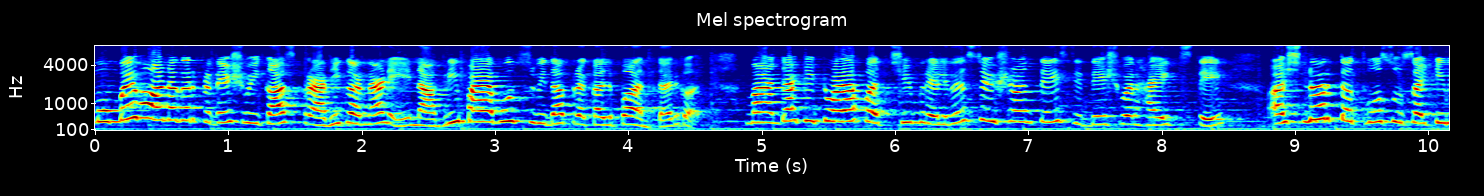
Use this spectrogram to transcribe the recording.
मुंबई महानगर प्रदेश विकास प्राधिकरणाने नागरी पायाभूत सुविधा प्रकल्प अंतर्गत मांडा टिटवाळा पश्चिम रेल्वे स्टेशन ते सिद्धेश्वर हाईट्स ते अश्नर तत्व सोसायटी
